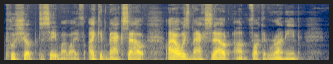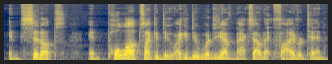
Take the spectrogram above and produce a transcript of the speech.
push up to save my life. I could max out. I always maxed out on fucking running and sit ups and pull ups. I could do. I could do. What did you have max out at five or ten?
